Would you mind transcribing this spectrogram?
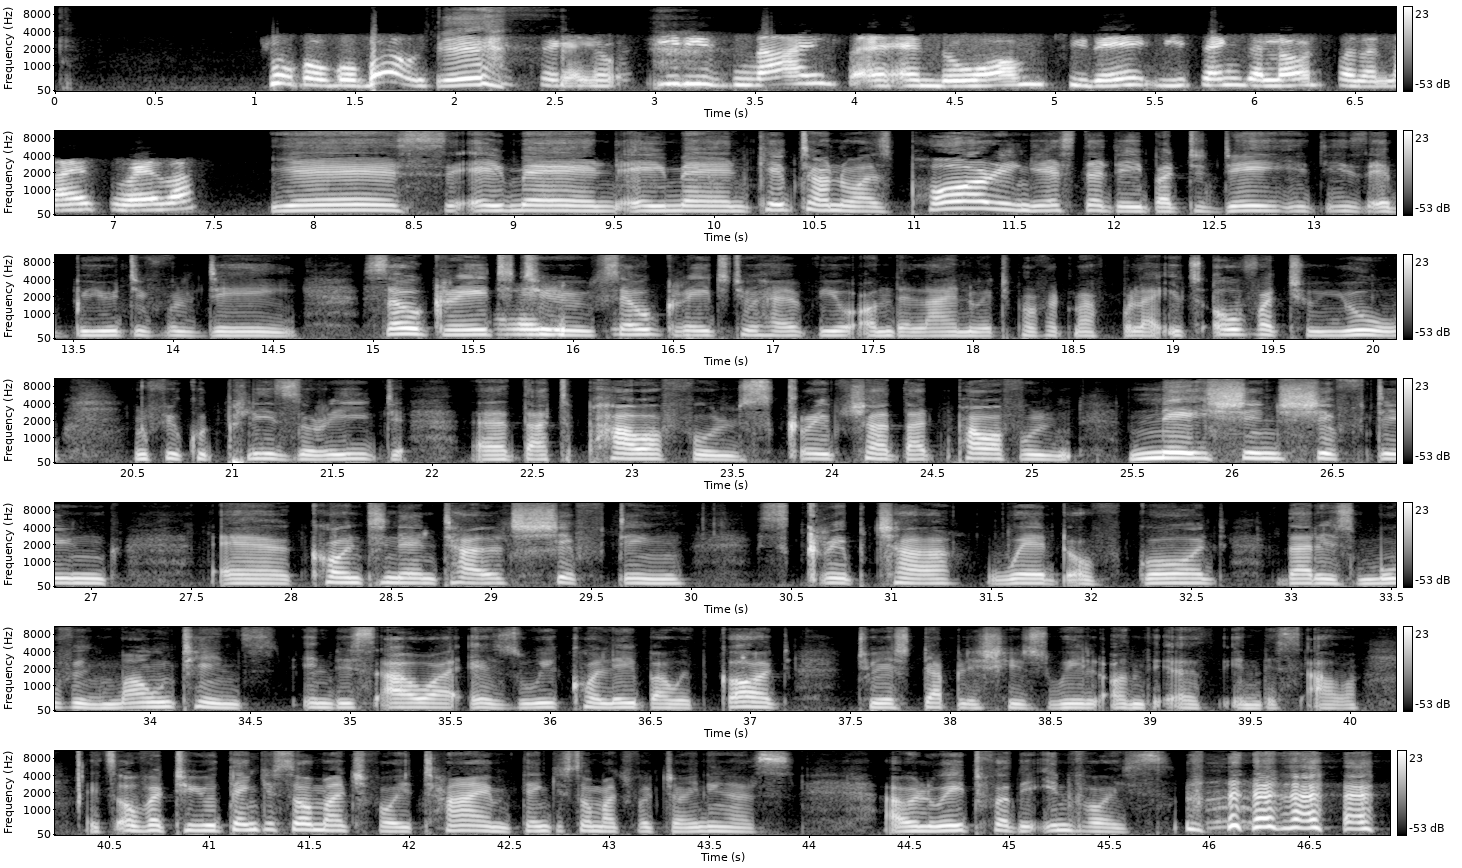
Yeah. It is nice and warm today. We thank the Lord for the nice weather. Yes, amen, amen. Cape Town was pouring yesterday, but today it is a beautiful day. So great to, so great to have you on the line with Prophet Mafbula. It's over to you. If you could please read uh, that powerful scripture, that powerful nation shifting, uh, continental shifting scripture, word of God that is moving mountains in this hour as we collabor with God to establish His will on the earth in this hour. It's over to you. Thank you so much for your time. Thank you so much for joining us. I will wait for the invoice. Hallelujah.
